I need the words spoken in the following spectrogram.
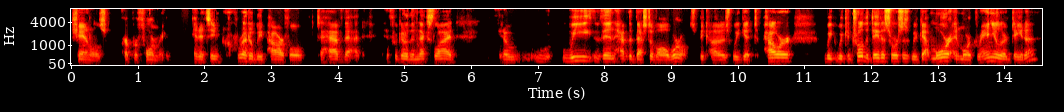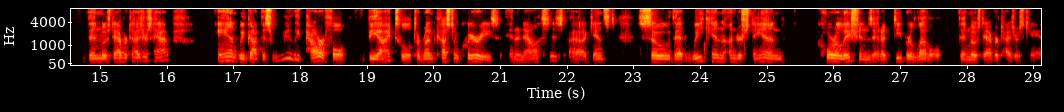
channels are performing. And it's incredibly powerful to have that if we go to the next slide, you know, we then have the best of all worlds because we get to power, we, we control the data sources, we've got more and more granular data than most advertisers have. And we've got this really powerful BI tool to run custom queries and analysis uh, against so that we can understand correlations at a deeper level than most advertisers can.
